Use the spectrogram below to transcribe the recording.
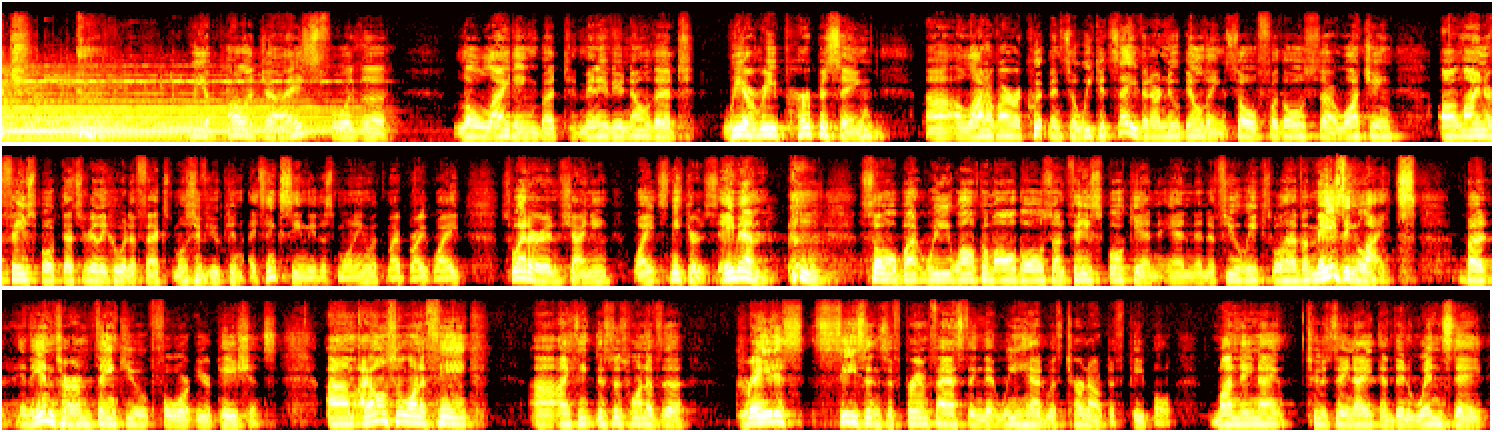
church. we apologize for the low lighting, but many of you know that we are repurposing uh, a lot of our equipment so we could save in our new building. So, for those uh, watching online or Facebook, that's really who it affects. Most of you can, I think, see me this morning with my bright white sweater and shining white sneakers. Amen. so, but we welcome all those on Facebook, and, and in a few weeks we'll have amazing lights but in the interim, thank you for your patience. Um, I also want to thank, uh, I think this is one of the greatest seasons of prayer and fasting that we had with turnout of people. Monday night, Tuesday night, and then Wednesday,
